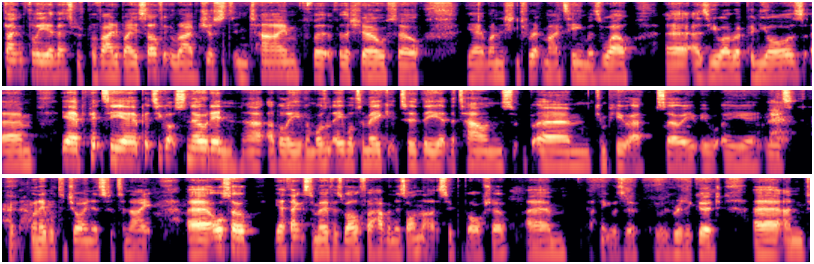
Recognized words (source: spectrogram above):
thankfully, this was provided by yourself. It arrived just in time for, for the show. So, yeah, managing to rep my team as well uh, as you are repping yours. Um, yeah, Pitsy, uh, Pitsy got snowed in, uh, I believe, and wasn't able to make it to the the town's um, computer. So he, he, he he's unable to join us for tonight. Uh, also, yeah, thanks to Murph as well for having us on that Super Bowl show. Um, I think it was a it was really good, uh, and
